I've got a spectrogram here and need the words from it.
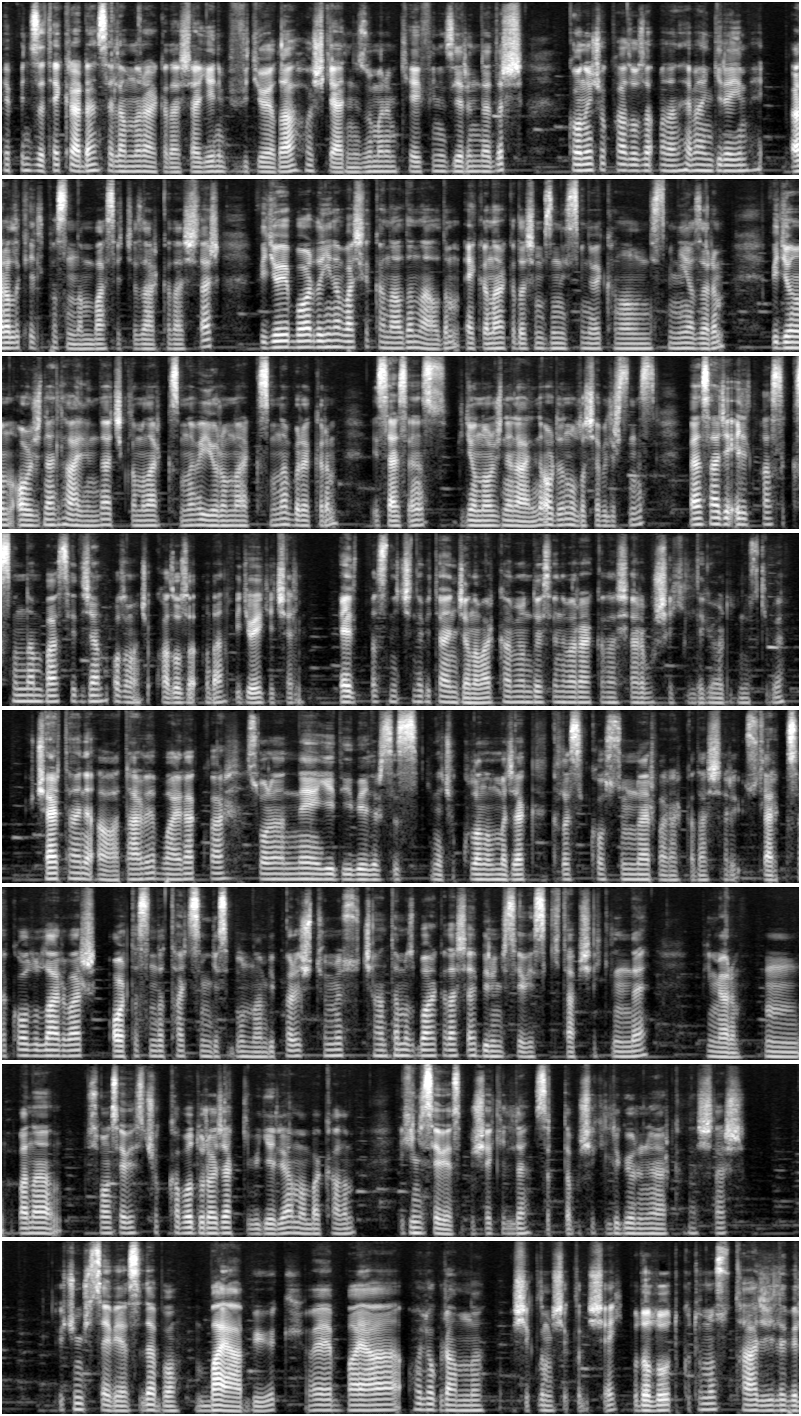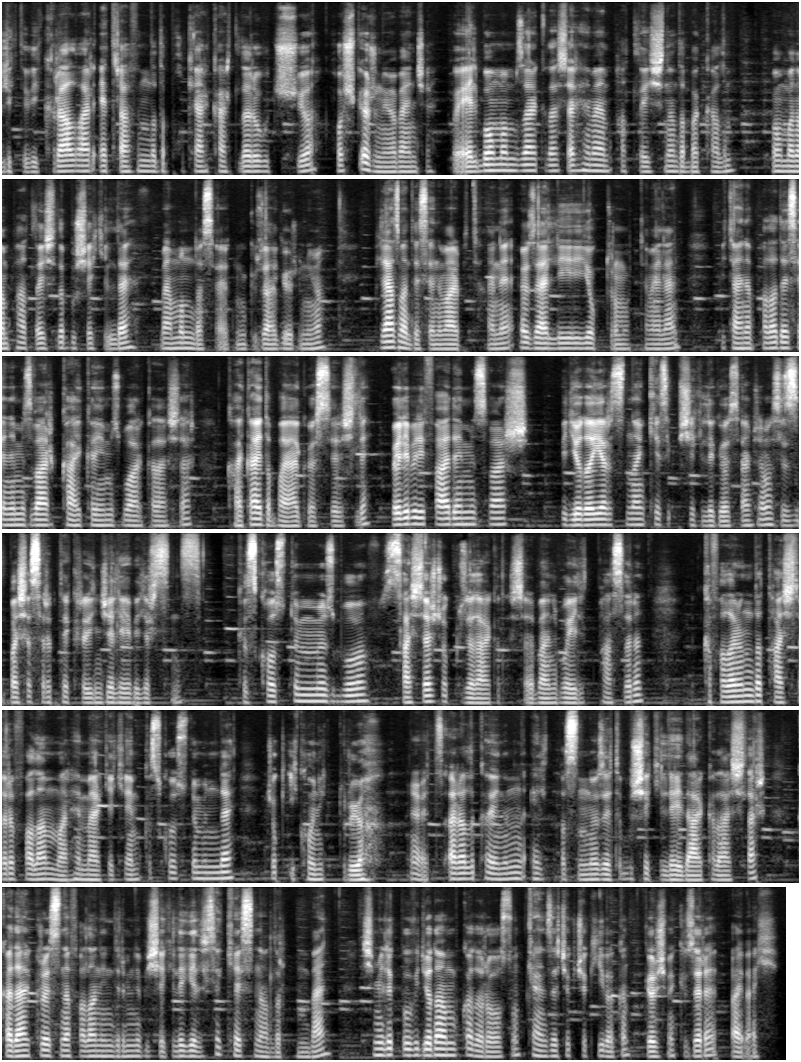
Hepinize tekrardan selamlar arkadaşlar. Yeni bir videoya daha hoş geldiniz. Umarım keyfiniz yerindedir. Konuyu çok fazla uzatmadan hemen gireyim. Aralık el pasından bahsedeceğiz arkadaşlar. Videoyu bu arada yine başka kanaldan aldım. Ekran arkadaşımızın ismini ve kanalın ismini yazarım. Videonun orijinal halinde açıklamalar kısmına ve yorumlar kısmına bırakırım. İsterseniz videonun orijinal haline oradan ulaşabilirsiniz. Ben sadece elit kısmından bahsedeceğim. O zaman çok fazla uzatmadan videoya geçelim. Elit içinde bir tane canavar kamyon deseni var arkadaşlar bu şekilde gördüğünüz gibi. Üçer tane avatar ve bayrak var. Sonra ne yediği belirsiz. Yine çok kullanılmayacak klasik kostümler var arkadaşlar. Üstler kısa kollular var. Ortasında taç simgesi bulunan bir paraşütümüz. Çantamız bu arkadaşlar birinci seviyesi kitap şeklinde. Bilmiyorum. Hmm, bana son seviyesi çok kaba duracak gibi geliyor ama bakalım. İkinci seviyesi bu şekilde. Sırtta bu şekilde görünüyor arkadaşlar. Üçüncü seviyesi de bu. Bayağı büyük ve bayağı hologramlı, ışıklı mışıklı bir şey. Bu da loot kutumuz. Tacı ile birlikte bir kral var. Etrafında da poker kartları uçuşuyor. Hoş görünüyor bence. Bu el bombamız arkadaşlar hemen patlayışına da bakalım. Bombanın patlayışı da bu şekilde. Ben bunu da sevdim. Güzel görünüyor. Plazma deseni var bir tane. Özelliği yoktur muhtemelen. Bir tane pala desenimiz var. Kaykayımız bu arkadaşlar. Kaykay da bayağı gösterişli. Böyle bir ifademiz var. Videoda yarısından kesik bir şekilde göstermiş ama siz başa sarıp tekrar inceleyebilirsiniz. Kız kostümümüz bu. Saçları çok güzel arkadaşlar. Bence bu elit pasların. Kafalarında taşları falan var. Hem erkek hem kız kostümünde. Çok ikonik duruyor. evet Aralık ayının elit pasının özeti bu şekildeydi arkadaşlar. Kader küresine falan indirimli bir şekilde gelirse kesin alırım ben. Şimdilik bu videodan bu kadar olsun. Kendinize çok çok iyi bakın. Görüşmek üzere. Bay bay.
